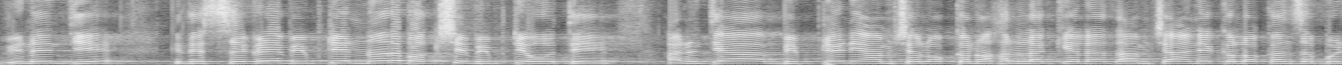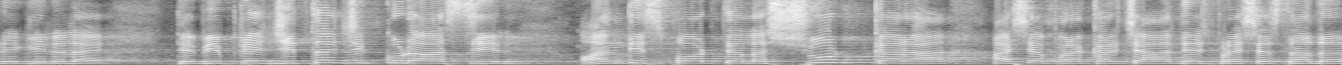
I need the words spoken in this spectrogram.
विनंती आहे की ते सगळे बिबटे नरभक्ष बिबटे होते. आणि त्या बिबट्याने आमच्या लोकांना हल्ला केला तर आमच्या अनेक लोकांचा बळी गेलेला आहे. ते बिबटे जिथं जि कुठं असतील ऑन दी स्पॉट त्यांना शूट करा अशा प्रकारचे आदेश प्रशासनाला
